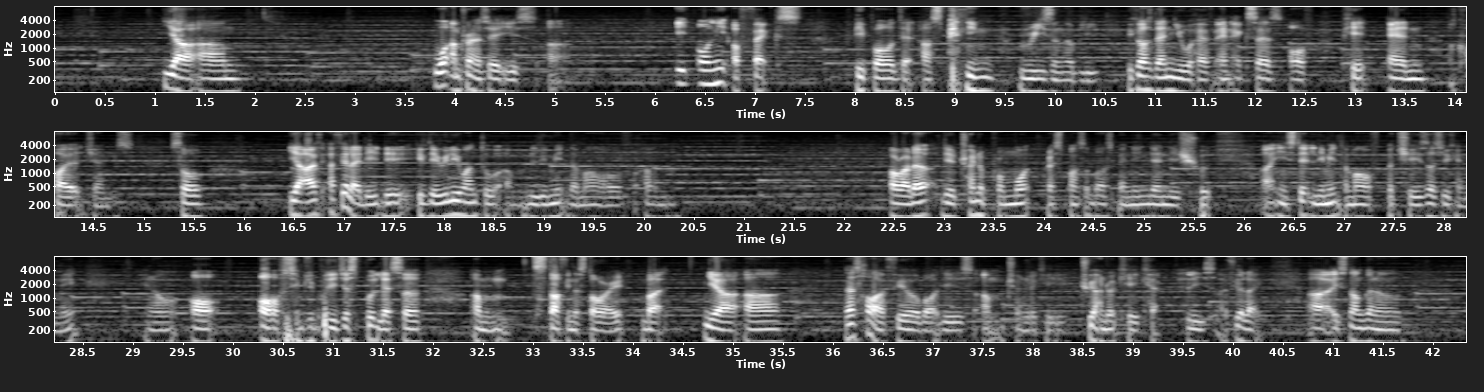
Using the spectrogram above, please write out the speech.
yeah, um, what I'm trying to say is, uh, it only affects people that are spending reasonably because then you have an excess of paid and acquired gems. So yeah, I, I feel like they, they if they really want to um, limit the amount of um, or rather they're trying to promote responsible spending, then they should uh, instead limit the amount of purchases you can make, you know, or or simply put just put lesser um stuff in the store, right? But yeah, uh, that's how I feel about this um 300k, 300k cap at least. I feel like uh, it's not gonna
